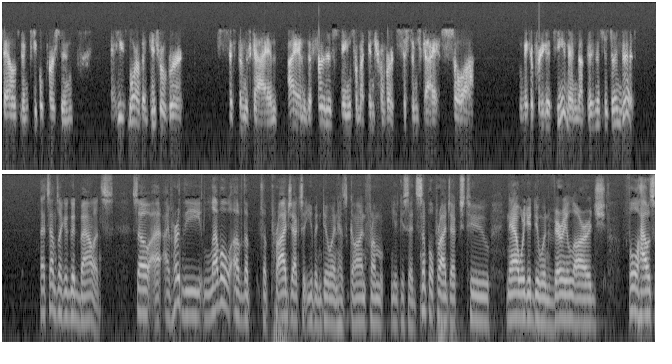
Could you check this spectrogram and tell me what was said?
salesman, people person, and he's more of an introvert systems guy, and I am the furthest thing from an introvert systems guy. So uh, we make a pretty good team, and business is doing good. That sounds like a good balance. So I've heard the level of the the projects that you've been doing has gone from, like you said, simple projects to now where you're doing very large full house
